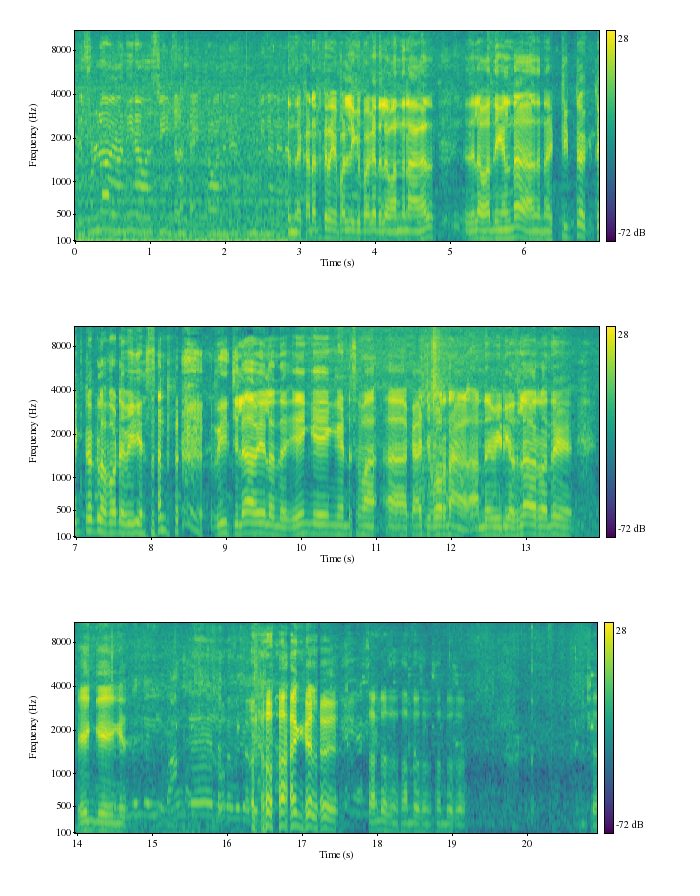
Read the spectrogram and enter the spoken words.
இது ஃபுல்லாவே வந்து இரவு ஸ்ட்ரீட் இப்போ வந்துட்டு இந்த கடற்கரை பள்ளிக்கு பக்கத்தில் வந்து நாங்கள் இதில் பார்த்தீங்கன்னா அந்த டிக்டாக் டிக்டாக்ல போட்ட வீடியோஸ் தான் ரீச்சில் அவையில் அந்த ஏங்க ஏங்கன்ட்டு சும்மா காய்ச்சி போடுறாங்க அந்த வீடியோஸில் அவர் வந்து ஏங்க ஏங்க வாங்கல. சந்தோஷம் சந்தோஷம் சந்தோஷம். இன்ஷா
